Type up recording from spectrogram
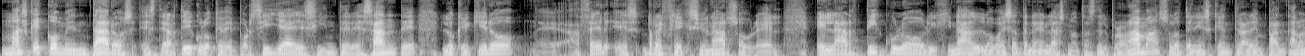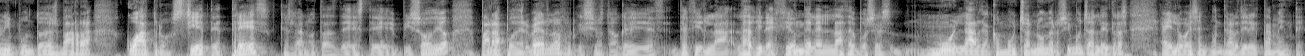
más que comentaros este artículo, que de por sí ya es interesante, lo que quiero eh, hacer es reflexionar sobre él. El artículo original lo vais a tener en las notas del programa, solo tenéis que entrar en pantaloni.es barra 473, que es las notas de este episodio, para poder verlo, porque si os tengo que decir la, dirección del enlace, pues es muy larga, con muchos números y muchas letras, ahí lo vais a encontrar directamente.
